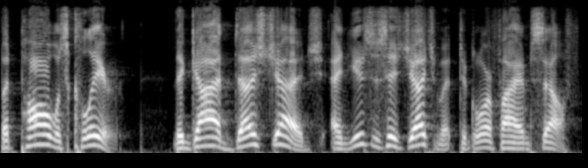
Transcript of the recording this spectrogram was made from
But Paul was clear that God does judge and uses his judgment to glorify himself.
